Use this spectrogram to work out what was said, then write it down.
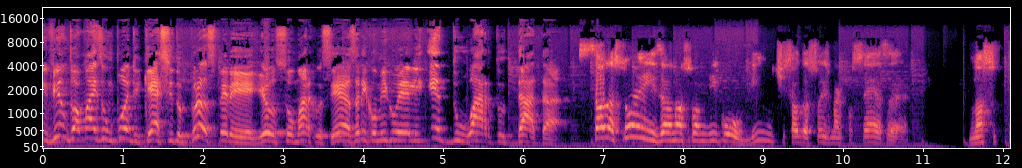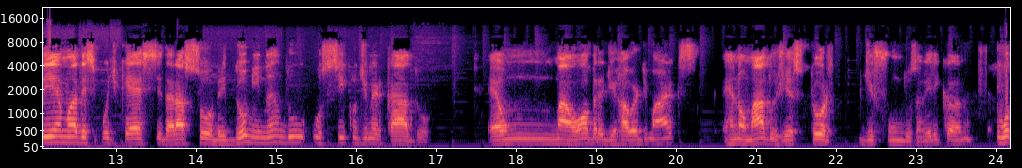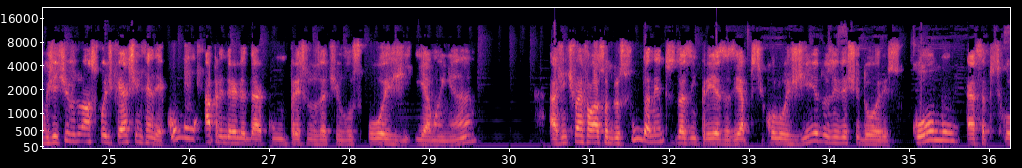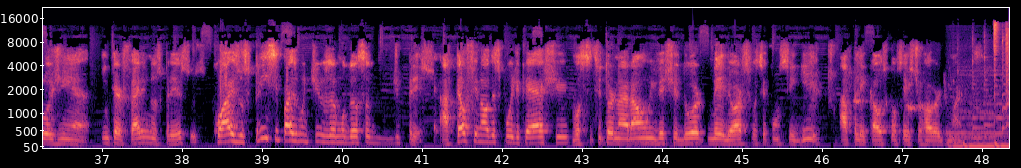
bem-vindo a mais um podcast do Prosperei. Eu sou Marco César e comigo ele, Eduardo Dada. Saudações ao nosso amigo ouvinte, saudações Marco César. Nosso tema desse podcast se dará sobre dominando o ciclo de mercado. É uma obra de Howard Marks, renomado gestor de fundos americano. O objetivo do nosso podcast é entender como aprender a lidar com o preço dos ativos hoje e amanhã. A gente vai falar sobre os fundamentos das empresas e a psicologia dos investidores, como essa psicologia interfere nos preços, quais os principais motivos da mudança de preço. Até o final desse podcast, você se tornará um investidor melhor se você conseguir aplicar os conceitos de Howard Marks.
